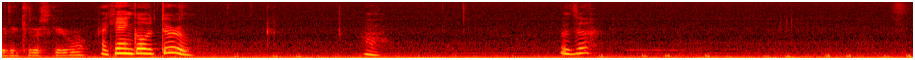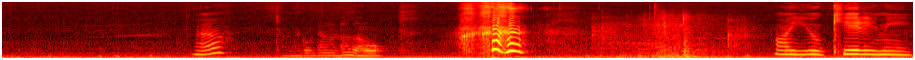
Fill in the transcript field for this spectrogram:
With the killer scarecrow? I can't go through. Oh. That Well, I'm gonna go down another hole. are you kidding me?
